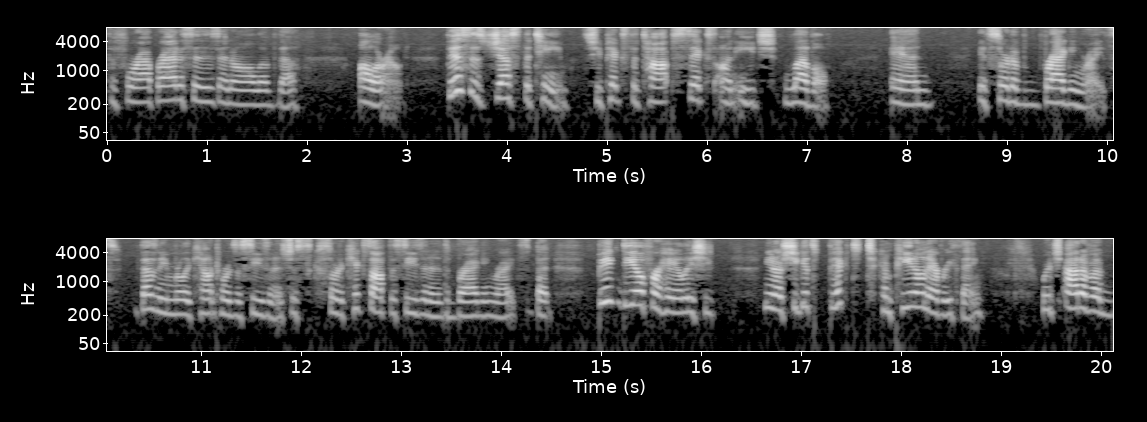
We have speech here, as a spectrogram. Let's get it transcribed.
the four apparatuses and all of the all around. This is just the team. She picks the top six on each level, and it's sort of bragging rights. It doesn't even really count towards the season. It's just sort of kicks off the season and it's bragging rights. But big deal for Haley. She, you know, she gets picked to compete on everything, which out of a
